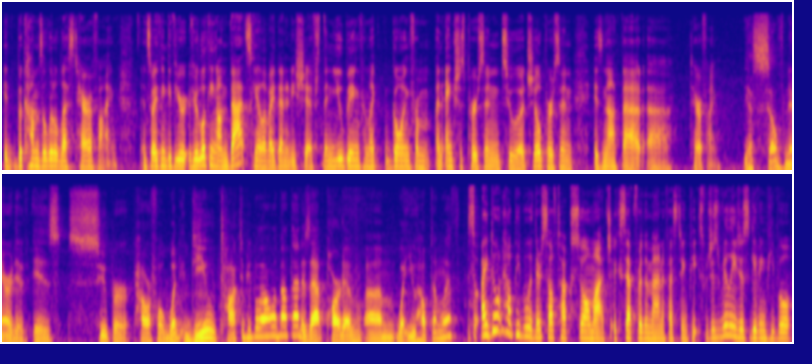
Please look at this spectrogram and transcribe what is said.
it becomes a little less terrifying. And so I think if you're if you're looking on that scale of identity shift, then you being from like going from an anxious person to a chill person is not that uh, terrifying. Yes, self narrative is super powerful. What do you talk to people at all about that? Is that part of um, what you help them with? So I don't help people with their self-talk so much, except for the manifesting piece, which is really just giving people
